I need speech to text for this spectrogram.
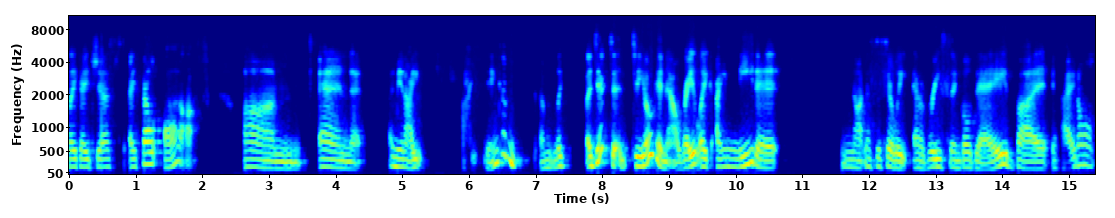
like I just, I felt off. Um, and I mean, I, I think I'm, I'm like addicted to yoga now, right? Like I need it, not necessarily every single day, but if I don't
